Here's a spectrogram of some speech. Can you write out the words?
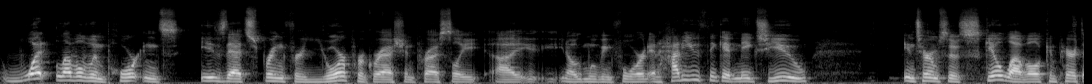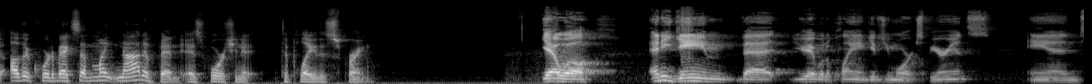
What level of importance is that spring for your progression, Presley? Uh, you know, moving forward, and how do you think it makes you, in terms of skill level, compared to other quarterbacks that might not have been as fortunate to play this spring? Yeah, well, any game that you're able to play in gives you more experience. And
